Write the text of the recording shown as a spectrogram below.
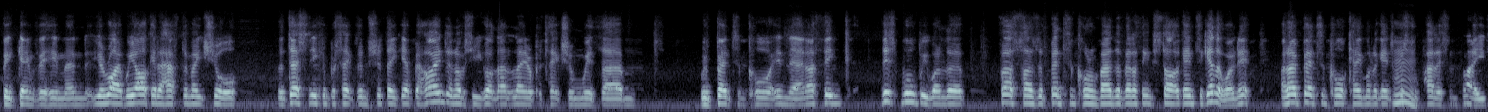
big game for him. And you're right, we are going to have to make sure that Destiny can protect them should they get behind. And obviously, you got that layer of protection with um, with Bentancur in there. And I think this will be one of the first times that Bentancur and Van de Ven, I think, start a game together, won't it? I know Bentancur came on against mm. Crystal Palace and played,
